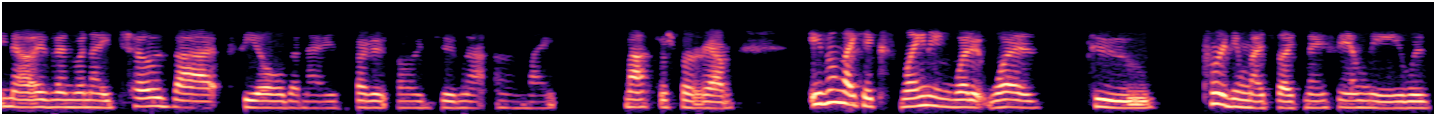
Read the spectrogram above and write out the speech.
you know, even when I chose that field and I started going to my, um, my master's program, even like explaining what it was to pretty much like my family was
